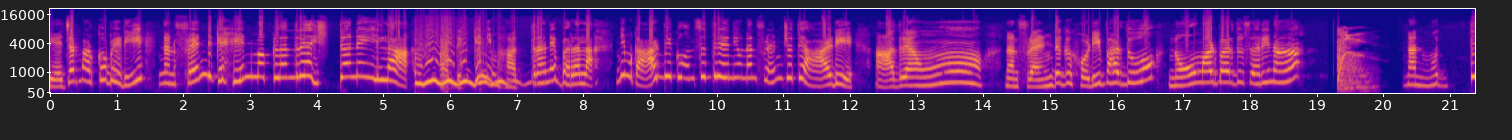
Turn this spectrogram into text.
ಬೇಜಾರ್ ಮಾಡ್ಕೋಬೇಡಿ. ನನ್ನ ಫ್ರೆಂಡ್ಗೆ ಹೆಣ್ಮಕ್ಳಂದ್ರೆ ಇಷ್ಟನೇ ಇಲ್ಲ. ಅದಕ್ಕೆ ನಿಮ್ ಹತ್ರನೇ ಬರಲ್ಲ. ನಿಮ್ಗೆ ಆಡ್ಬೇಕು ಅನ್ಸುತ್ತೆ ನೀವು ನನ್ನ ಫ್ರೆಂಡ್ ಜೊತೆ ಆಡಿ. ಆದ್ರೆ ನನ್ನ ಫ್ರೆಂಡ್ಗೆ ಹೊಡಿಬಾರ್ದು, ನೋವು ಮಾಡಬಾರ್ದು, ಸರಿನಾ? ನನ್ನ ಮುದ್ದು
